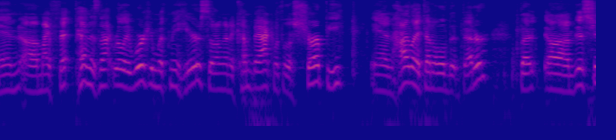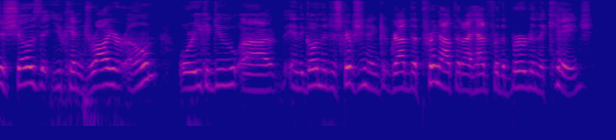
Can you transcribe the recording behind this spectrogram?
And uh, my pen is not really working with me here, so I'm going to come back with a Sharpie and highlight that a little bit better. But um, this just shows that you can draw your own, or you could do, uh, in the, go in the description and grab the printout that I had for the bird in the cage.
